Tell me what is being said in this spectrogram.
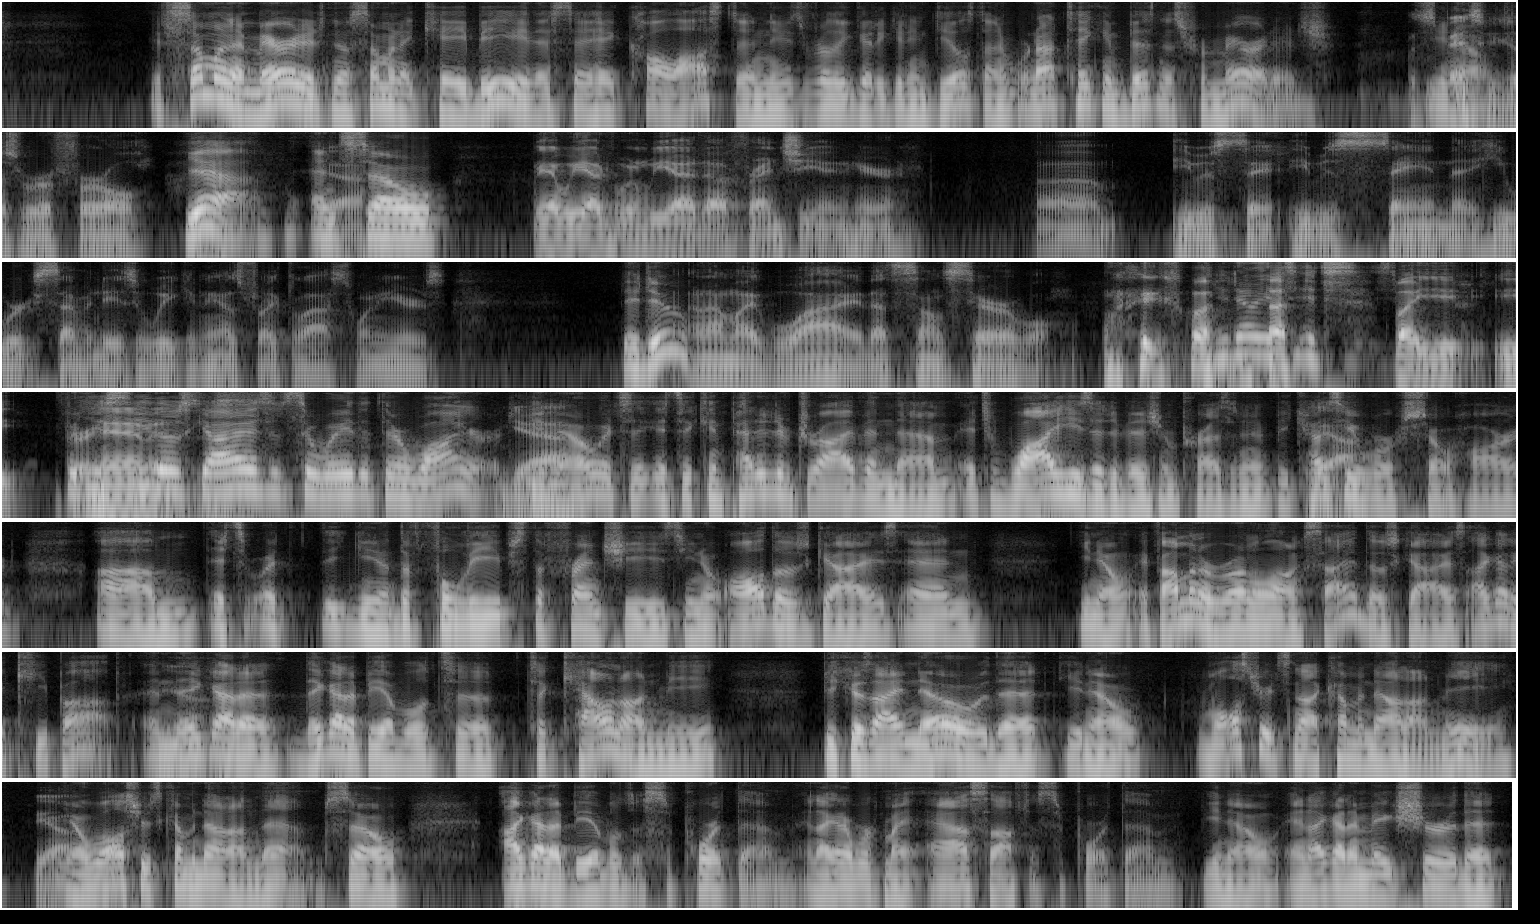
if someone at Meritage knows someone at KB, they say, hey, call Austin. He's really good at getting deals done. We're not taking business from Meritage. It's you know? basically just a referral. Yeah. And Yeah. so, Yeah, we had when we had uh, Frenchie in here. Um, he was say, he was saying that he works seven days a week and he has for like the last twenty years. they do. And I'm like, why? That sounds terrible. You know, it's, it's, but you, you but you him, see those guys, it's the way that they're wired. Yeah. You know, it's a, it's a competitive drive in them. It's why he's a division president because he works so hard. Um, it's what you know the Philippes, the Frenchies, you know, all those guys. And you know, if I'm going to run alongside those guys, I got to keep up, and they gotta they got to be able to to count on me because I know that you know Wall Street's not coming down on me. Yeah. You know, Wall Street's coming down on them. So I got to be able to support them, and I got to work my ass off to support them. You know, and I got to make sure that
